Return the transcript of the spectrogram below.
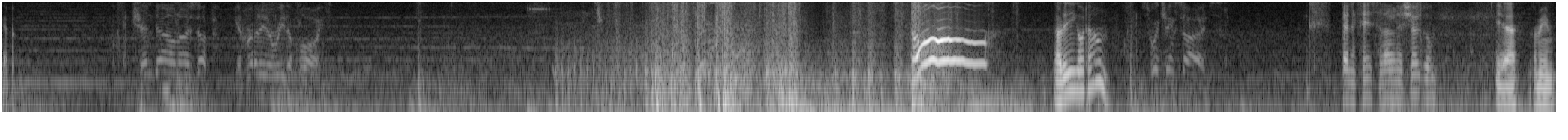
Yep. Chin down, eyes up. Get ready to redeploy. Oh! How did he go down? Switching sides. Benefits of having a shotgun. Yeah, I mean,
